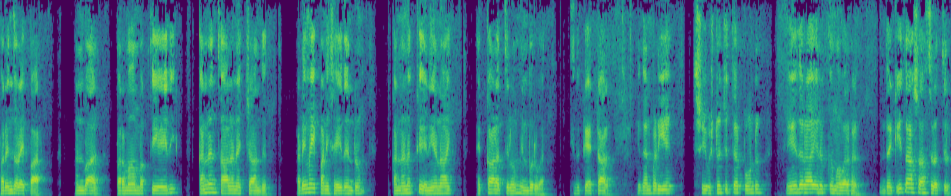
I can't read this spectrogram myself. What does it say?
பரிந்துரைப்பார். அன்பால் பரமாம் பக்தி எய்தி கண்ணன் தாளனைச் சார்ந்து அடிமை பணி செய்தென்றும் கண்ணனுக்கு இனியனாய் எக்காலத்திலும் இன்புறுவர். இது கேட்டால் இதன்படியே ஸ்ரீ விஷ்ணு சித்தர் போன்று வேதராயிருக்கும் அவர்கள். இந்த கீதா சாஸ்திரத்தில்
